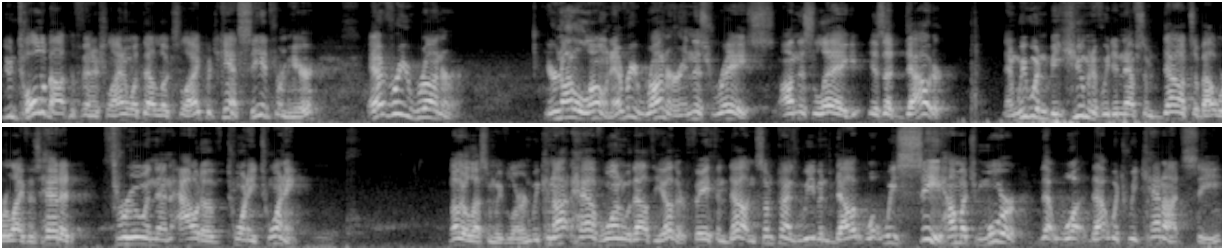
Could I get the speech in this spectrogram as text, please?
You've been told about the finish line and what that looks like, but you can't see it from here. Every runner, you're not alone. Every runner in this race, on this leg, is a doubter. And we wouldn't be human if we didn't have some doubts about where life is headed through and then out of 2020. Another lesson we've learned we cannot have one without the other, faith and doubt. And sometimes we even doubt what we see, how much more that, what, that which we cannot see.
